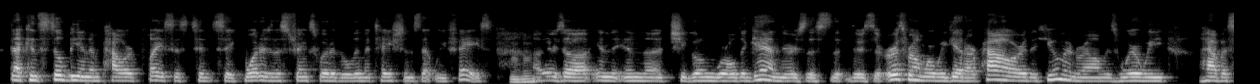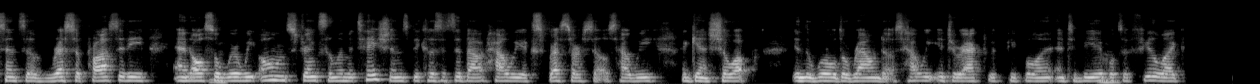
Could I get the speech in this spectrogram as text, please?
that can still be an empowered place is to say what are the strengths what are the limitations that we face mm-hmm. uh, there's a in the in the qigong world again there's this there's the earth realm where we get our power the human realm is where we have a sense of reciprocity and also mm-hmm. where we own strengths and limitations because it's about how we express ourselves how we again show up in the world around us how we interact with people and, and to be able mm-hmm. to feel like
